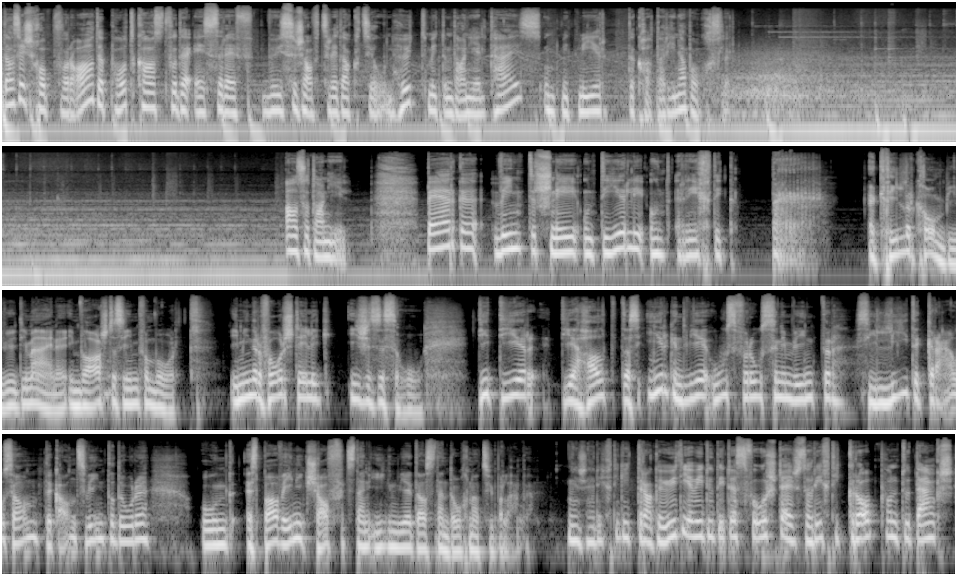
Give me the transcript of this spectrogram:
Das ist «Kopf voran», der Podcast von der SRF Wissenschaftsredaktion. Heute mit dem Daniel Theiss und mit mir, der Katharina Bochsler. Also Daniel, Berge, Winter, Schnee und Tierli und richtig brrr. Eine Killerkombi, würde ich meinen, im wahrsten Sinne des Wortes. In meiner Vorstellung ist es so. Die Tiere, die halten das irgendwie aus im Winter. Sie leiden grausam den ganzen Winter durch. Und ein paar wenige schaffen es dann irgendwie, das dann doch noch zu überleben. Das ist eine richtige Tragödie, wie du dir das vorstellst. So richtig grob und du denkst,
